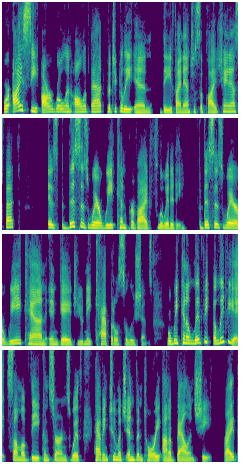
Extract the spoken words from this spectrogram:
Where i see our role in all of that particularly in the financial supply chain aspect is this is where we can provide fluidity this is where we can engage unique capital solutions, where we can allevi- alleviate some of the concerns with having too much inventory on a balance sheet. Right.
